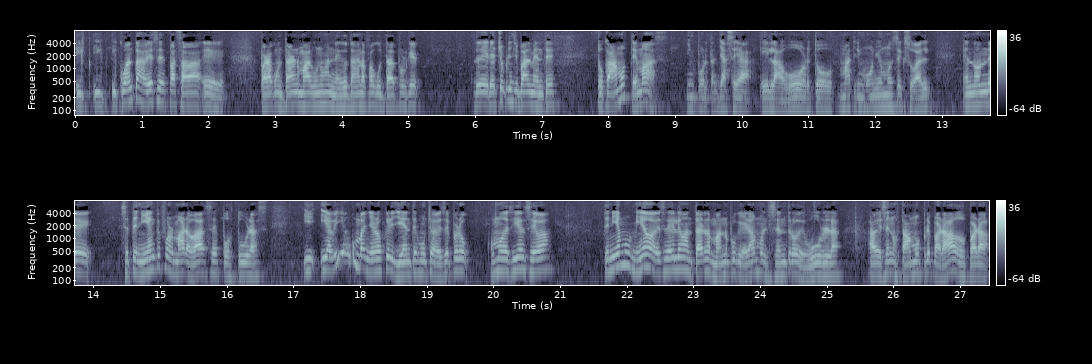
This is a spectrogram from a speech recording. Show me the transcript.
¿y, y, cuántas veces pasaba, eh, para contar nomás algunas anécdotas en la facultad? Porque de derecho principalmente tocábamos temas importantes, ya sea el aborto, matrimonio homosexual, en donde se tenían que formar bases, posturas, y, y habían compañeros creyentes muchas veces, pero como decía Seba, teníamos miedo a veces de levantar la mano porque éramos el centro de burla, a veces no estábamos preparados para,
